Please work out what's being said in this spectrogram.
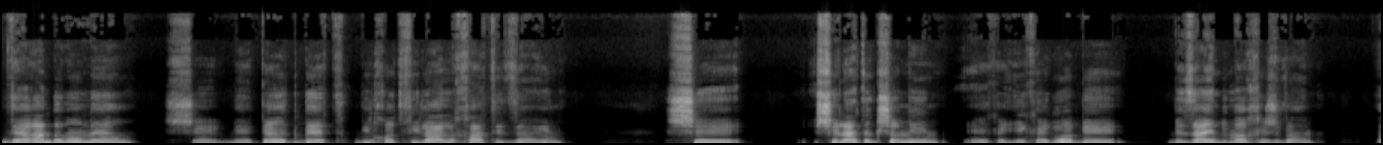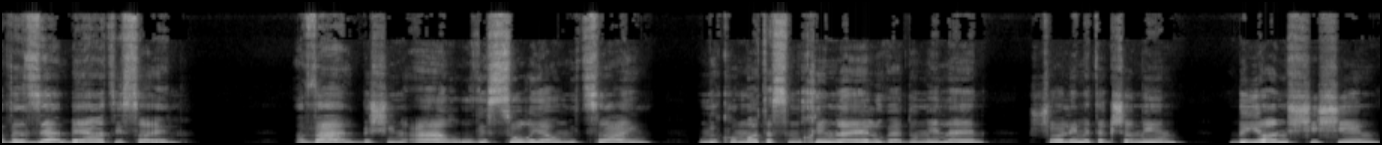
והרמב"ם אומר שבפרק ב' בהלכות תפילה הלכה ט"ז, ששאלת הגשמים אה, היא כידוע בזין במרחשוון, אבל זה בארץ ישראל. אבל בשנער ובסוריה ומצרים ומקומות הסמוכים לאלו והדומים להן, שואלים את הגשמים ביום שישים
